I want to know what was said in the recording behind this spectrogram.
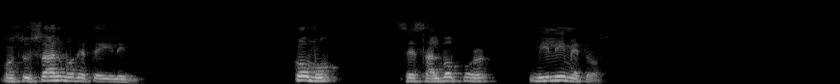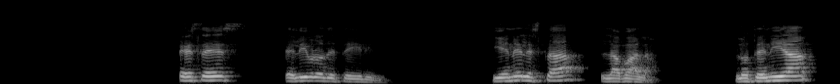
con su salmo de Teilim. Cómo se salvó por milímetros. Ese es el libro de Teilim. Y en él está la bala. Lo tenía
